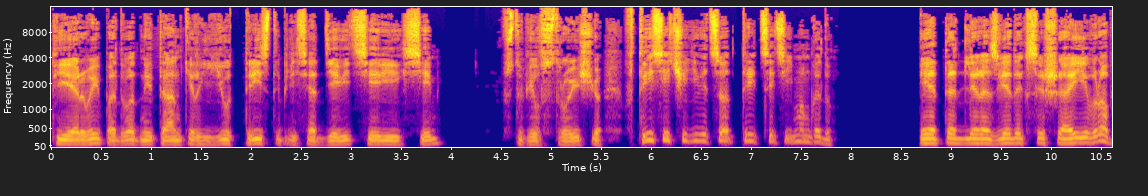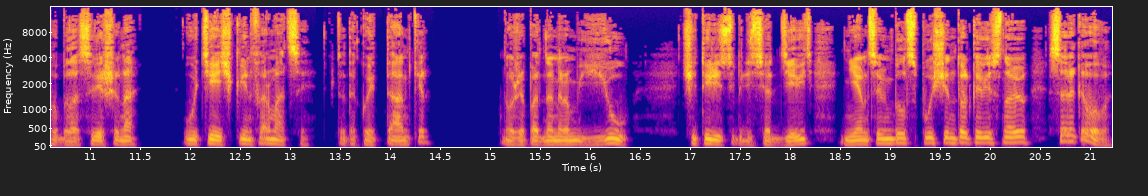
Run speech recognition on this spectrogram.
первый подводный танкер Ю-359 серии 7 вступил в строй еще в 1937 году. Это для разведок США и Европы была совершена утечка информации, что такой танкер, но уже под номером Ю-459 немцами был спущен только весною 40-го.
